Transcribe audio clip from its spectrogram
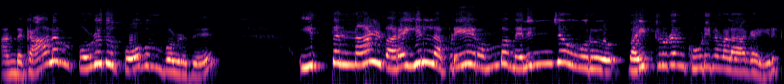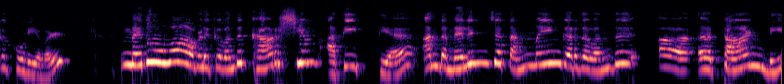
அந்த காலம் பொழுது போகும் பொழுது இத்தனை நாள் வரையில் அப்படியே ரொம்ப மெலிஞ்ச ஒரு வயிற்றுடன் கூடினவளாக இருக்கக்கூடியவள் மெதுவா அவளுக்கு வந்து கார்ஷ்யம் அதீத்திய அந்த மெலிஞ்ச தன்மைங்கிறத வந்து தாண்டி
